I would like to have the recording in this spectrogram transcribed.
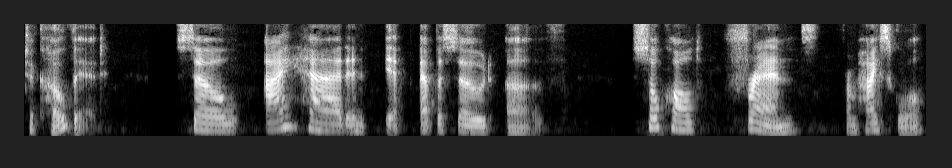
to COVID. So I had an episode of so called friends from high school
